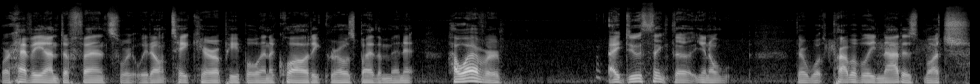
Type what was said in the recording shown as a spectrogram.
we're heavy on defense. We're, we do not take care of people. Inequality grows by the minute. However, I do think the you know there was probably not as much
